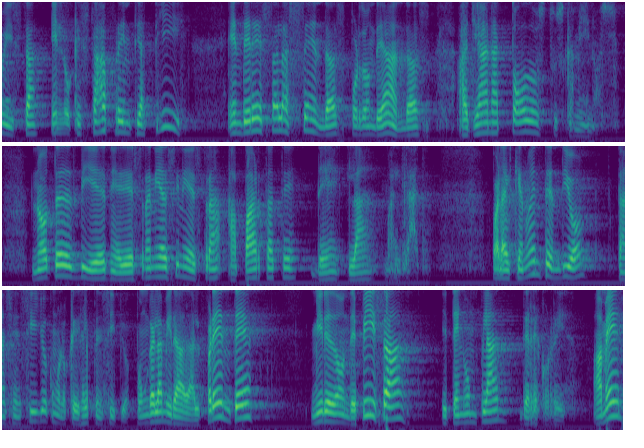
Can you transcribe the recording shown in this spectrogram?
vista en lo que está frente a ti. Endereza las sendas por donde andas. Allana todos tus caminos. No te desvíes ni a diestra ni a siniestra. Apártate de la maldad. Para el que no entendió, Tan sencillo como lo que dije al principio. Ponga la mirada al frente, mire dónde pisa y tenga un plan de recorrido. Amén.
